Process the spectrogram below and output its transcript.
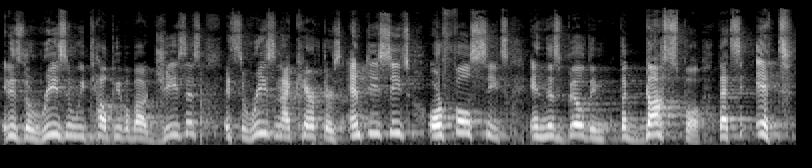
It is the reason we tell people about Jesus. It's the reason I care if there's empty seats or full seats in this building. The gospel. That's it.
